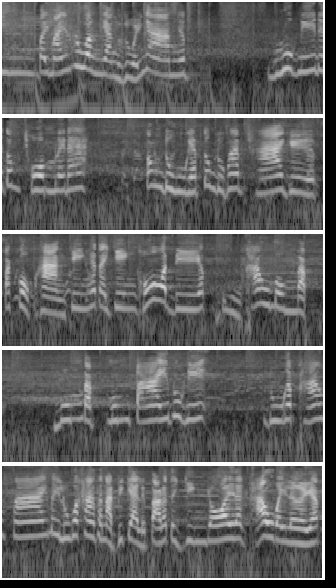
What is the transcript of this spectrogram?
ยิงใบไม้ร่วงอย่างสวยงามครับลูกนี้เนี่ยต้องชมเลยนะ ต้องดูครับต้องดูภาพช้าคือประกบห่างจริงนะแต่จริงโคตรดีครับเข้ามุมแบบ มุมแบบมุมตายลูกนี้ ดูครับเท้าซ้าย ไม่รู้ว่าข้างถนัดพี่แกหรือเปล่านะแต่ยิงย้อยแล้วเข้าไปเลยครับ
